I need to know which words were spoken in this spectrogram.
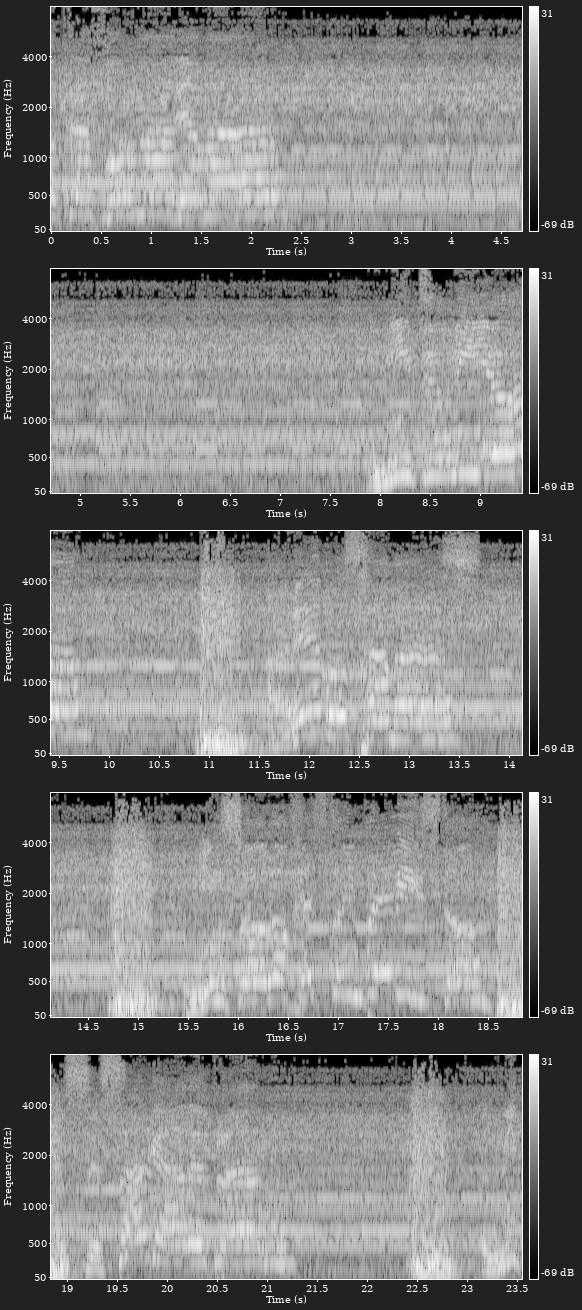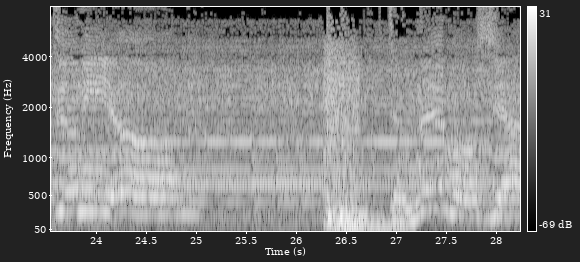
otra forma de amar. ni tú ni yo ni un solo gesto imprevisto se salga del plan. Ni tú ni yo tenemos ya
